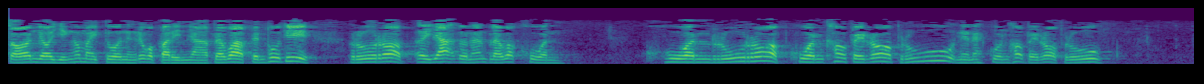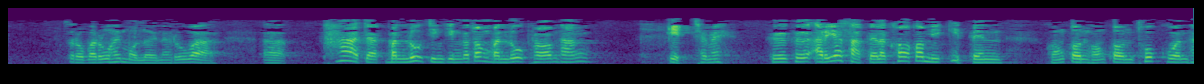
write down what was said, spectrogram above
ซ้อนยอหญิงเข้ามาอีกตัวหนึ่งเรียกว่าปริญญา แปลว่าเป็นผู้ที่รู้รอบเอยะตัวนั้น แปลว่าควร ควรรู้รอบ ควรเข้าไปรอบรู้เนี่ยนะควรเข้าไปรอบรู้ สรุปว่ารู้ให้หมดเลยนะรู้ว่าถ้าจะบรรลุจริง ๆ ก็ต้องบรรลุพร้อมทั้งกิจใช่ไหมคือคืออริยสัจแต่ละข้อก็มีกิจเป็น ของตนของตนทุกควรท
